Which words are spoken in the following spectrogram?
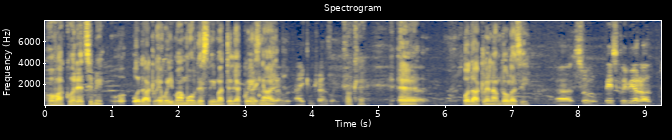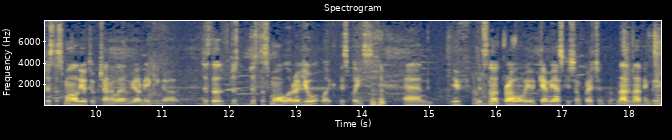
Ovako, reci mi, odakle, evo imamo ovdje snimatelja koji I zna, can, translate. I can translate. Okay. e, odakle nam dolazi. Uh, so basically, we are a, just a small YouTube channel, and we are making a just a just just a small review of like this place. And if it's not problem, we can we ask you some questions? Not nothing big.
